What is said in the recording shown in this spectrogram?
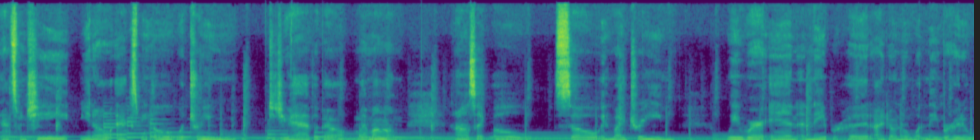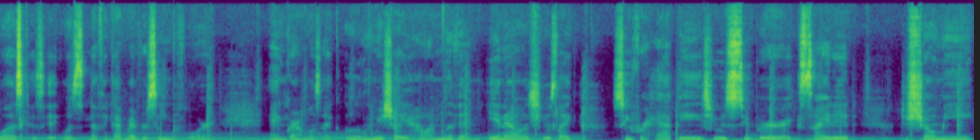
that's when she, you know, asked me, "Oh, what dream did you have about my mom?" And I was like, "Oh, so in my dream, we were in a neighborhood. I don't know what neighborhood it was because it was nothing I've ever seen before." And Grandma was like, "Ooh, let me show you how I'm living." You know, she was like super happy. She was super excited to show me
